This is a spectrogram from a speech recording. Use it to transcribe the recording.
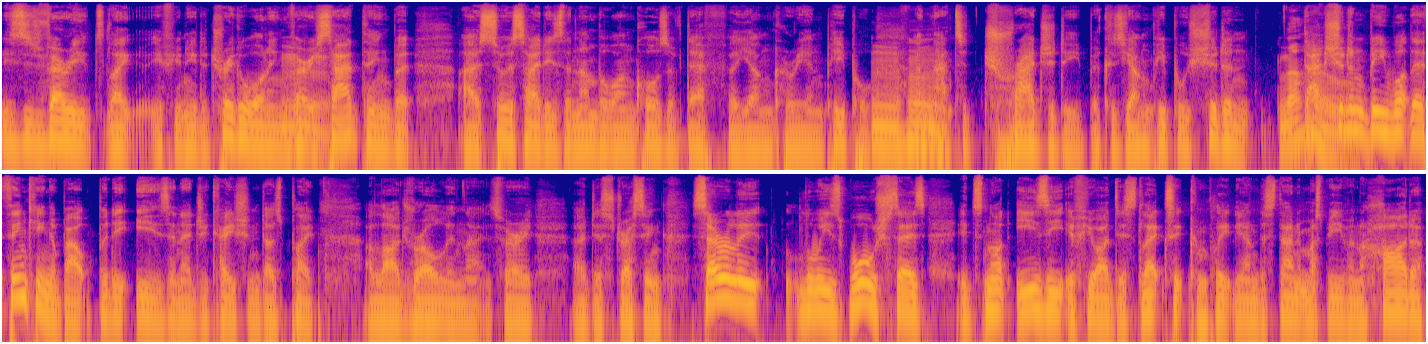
This is very like if you need a trigger warning, very sad thing, but uh, suicide is the number one cause of death for young Korean people, and that's a tragedy because young people shouldn't No. that shouldn't be what they're thinking about, but it is, and education does play a large role in that. It's very uh, distressing. Sarah Lu- Louise Walsh says it's not easy if you are dyslexic. Completely understand. It must be even harder.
